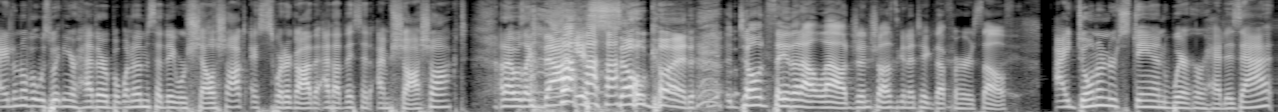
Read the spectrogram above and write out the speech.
I don't know if it was Whitney or Heather, but one of them said they were shell shocked. I swear to God, I thought they said I'm shaw shocked, and I was like, that is so good. Don't say that out loud. Jen Shah's gonna take that for herself. I don't understand where her head is at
